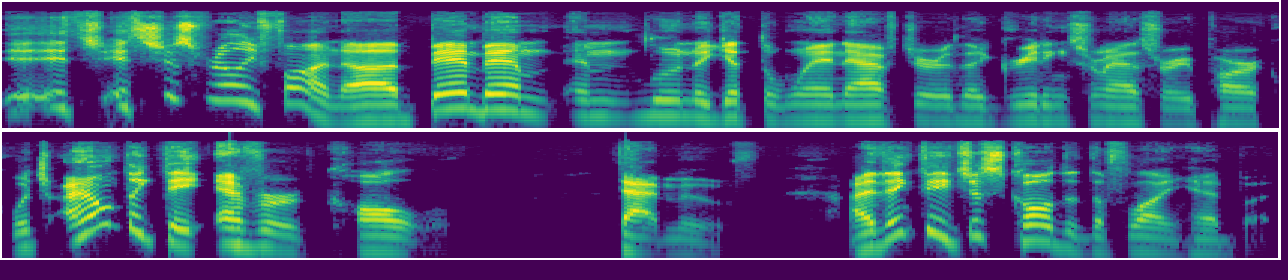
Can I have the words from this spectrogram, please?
it's it's just really fun. Uh, Bam Bam and Luna get the win after the greetings from Asbury Park, which I don't think they ever call that move. I think they just called it the flying headbutt.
